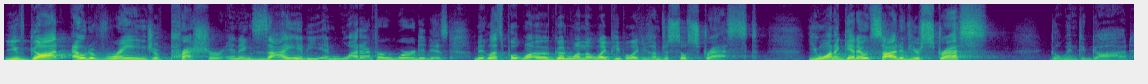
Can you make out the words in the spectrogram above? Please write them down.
You've got out of range of pressure and anxiety and whatever word it is. I mean, let's put one, a good one that like people like to use. I'm just so stressed. You want to get outside of your stress? Go into God.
